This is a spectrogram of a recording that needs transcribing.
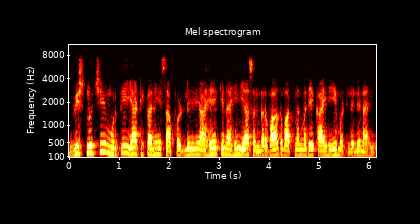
विष्णूची मूर्ती या ठिकाणी सापडलेली आहे की नाही या संदर्भात बातम्यांमध्ये काहीही म्हटलेले नाही.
